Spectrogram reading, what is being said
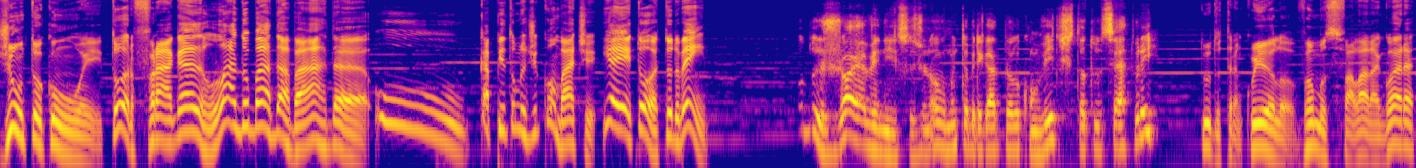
junto com o Heitor Fraga, lá do Bar da Barda, o capítulo de combate. E aí, Heitor, tudo bem? Tudo jóia, Vinícius. De novo, muito obrigado pelo convite. Está tudo certo por aí? Tudo tranquilo. Vamos falar agora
